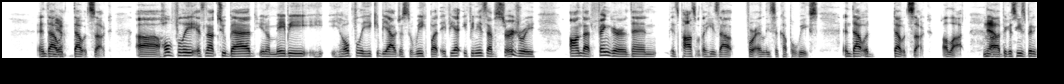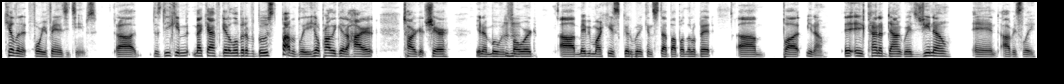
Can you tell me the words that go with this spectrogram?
and that Yeah. would that would suck. Uh, hopefully, it's not too bad. You know, maybe he, hopefully he could be out just a week, but if he if he needs to have surgery on that finger, then it's possible that he's out for at least a couple weeks, and that would that would suck a lot Yeah. uh, because he's been killing it for your fantasy teams. Uh, does DK Metcalf get a little bit of a boost? Probably. He'll probably get a higher target share, you know, moving Mhm. forward. Uh, maybe Marquise Goodwin can step up a little bit. Um, but, you know, it, it kind of downgrades Geno and obviously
